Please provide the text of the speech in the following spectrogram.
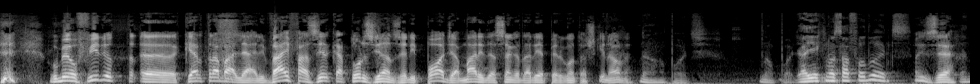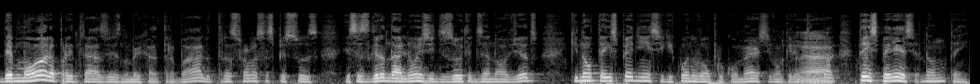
O meu filho eh, quer trabalhar, ele vai fazer 14 anos, ele pode? A Mari da Sangadaria pergunta, acho que não, né? Não, não pode. Não pode. Aí é que nós estávamos falando antes. Pois é. Demora para entrar, às vezes, no mercado de trabalho, transforma essas pessoas, esses grandalhões de 18, 19 anos, que não têm experiência, que quando vão para o comércio e vão querer um É. trabalho. Tem experiência? Não, não tem.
